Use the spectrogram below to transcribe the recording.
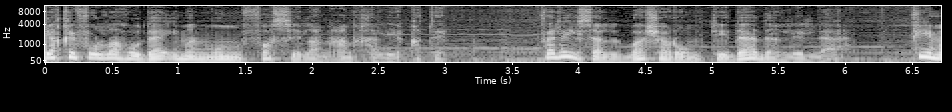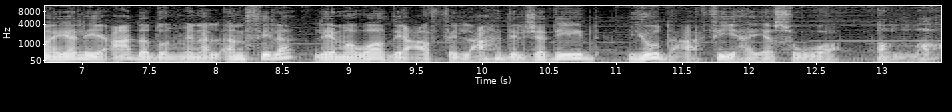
يقف الله دائما منفصلا عن خليقته فليس البشر امتدادا لله فيما يلي عدد من الأمثلة لمواضع في العهد الجديد يدعى فيها يسوع الله.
